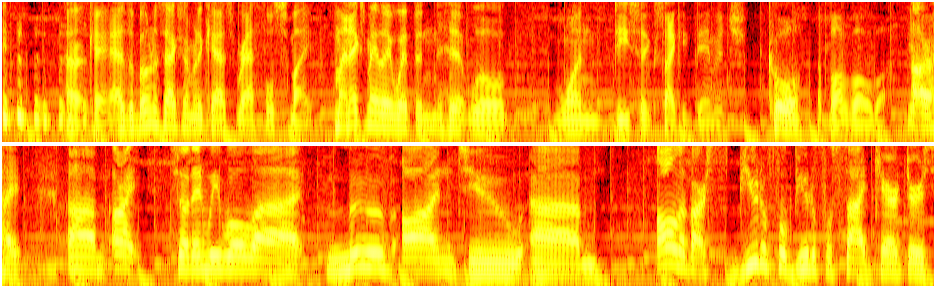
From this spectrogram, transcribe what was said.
Okay, as a bonus action, I'm going to cast Wrathful Smite. My next melee weapon hit will 1d6 psychic damage. Cool. Uh, Blah, blah, blah, blah. Yeah. All right. Um, all right. So then we will uh, move on to um, all of our beautiful, beautiful side characters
